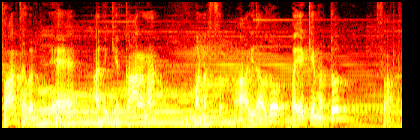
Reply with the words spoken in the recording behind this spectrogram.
ಸ್ವಾರ್ಥ ಬರ್ತಿದೆ, ಅದಕ್ಕೆ ಕಾರಣ ಮನಸ್ಸು. ಆ ಇದ್ಯಾವುದು ಬಯಕೆ ಮತ್ತು ಸ್ವಾರ್ಥ.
